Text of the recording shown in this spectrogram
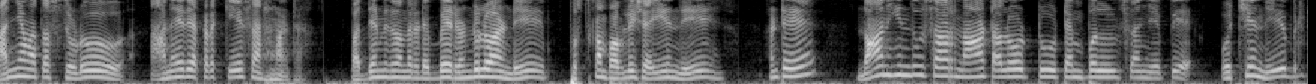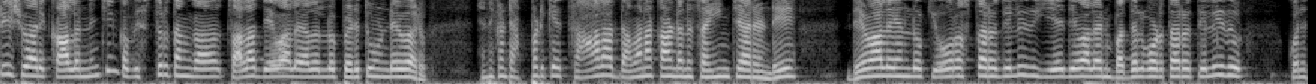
అన్యమతస్థుడు అనేది అక్కడ కేసు అనమాట పద్దెనిమిది వందల డెబ్బై రెండులో అండి పుస్తకం పబ్లిష్ అయ్యింది. అంటే non Hindus are not allowed to temples అని చెప్పి వచ్చింది. బ్రిటిష్ వారి కాలం నుంచి ఇంకా విస్తృతంగా చాలా దేవాలయాలలో పెడుతూ ఉండేవారు. ఎందుకంటే అప్పటికే చాలా దమనకాండను సహించారండి. దేవాలయంలోకి ఎవరు వస్తారో తెలియదు ఏ దేవాలయాన్ని బద్దలు కొడతారో తెలియదు కొన్ని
